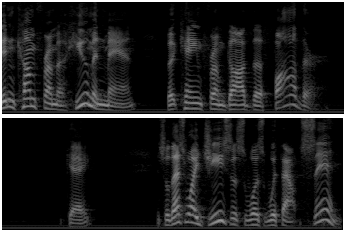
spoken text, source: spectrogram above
didn't come from a human man, but came from God the Father. Okay? And so that's why Jesus was without sin.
